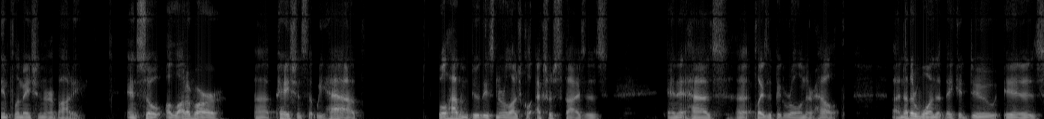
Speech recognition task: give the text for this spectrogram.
inflammation in our body. And so a lot of our uh, patients that we have, we'll have them do these neurological exercises and it has uh, plays a big role in their health. Another one that they could do is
